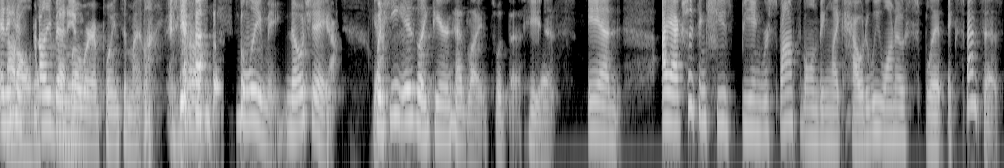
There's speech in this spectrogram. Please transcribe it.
and it has all of us, probably been many of us. lower at points in my life. So, Yes. believe me, no shade. Yeah. But he is like deer in headlights with this. he is. And I actually think she's being responsible and being like, how do we want to split expenses?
